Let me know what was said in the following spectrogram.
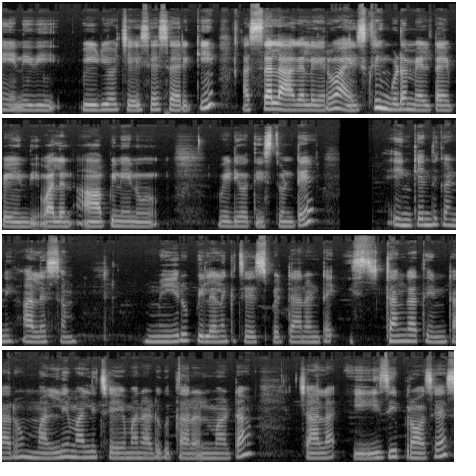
నేను ఇది వీడియో చేసేసరికి అస్సలు ఆగలేరు. ఐస్ క్రీమ్ కూడా మెల్ట్ అయిపోయింది. వాళ్ళని ఆపి నేను వీడియో తీస్తుంటే ఇంకెందుకండి ఆలస్యం. మీరు పిల్లలకి చేసి పెట్టారంటే ఇష్టంగా తింటారు. మళ్ళీ మళ్ళీ చేయమని అడుగుతారనమాట చాలా ఈజీ ప్రాసెస్.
